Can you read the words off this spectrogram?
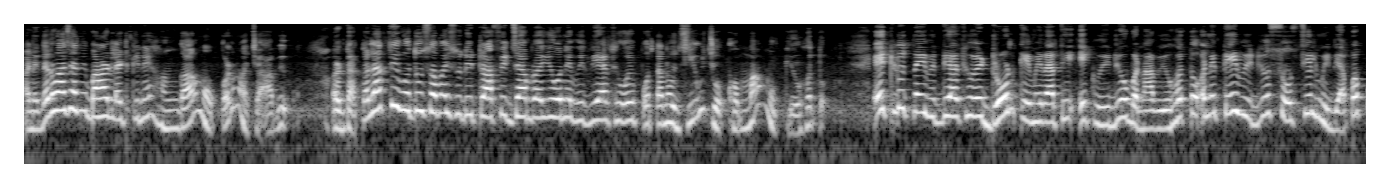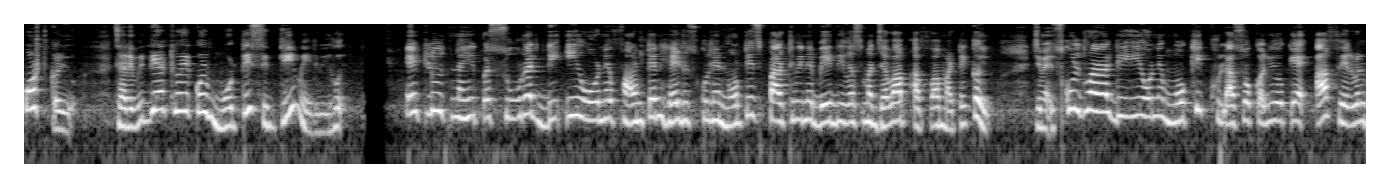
અને દરવાજાની બહાર લટકીને હંગામો પણ મચાવ્યો. અડધા કલાકથી વધુ સમય સુધી ટ્રાફિક જામ રહ્યો અને વિદ્યાર્થીઓએ પોતાનો જીવ જોખમમાં મૂક્યો હતો. એટલું જ નહીં, વિદ્યાર્થીઓએ ડ્રોન કેમેરાથી એક વીડિયો બનાવ્યો હતો અને તે વીડિયો સોશિયલ મીડિયા પર પોસ્ટ કર્યો, જ્યારે વિદ્યાર્થીઓએ કોઈ મોટી સિદ્ધિ મેળવી હોય. એટલું જ નહીં, પણ સુરત ડીઈઓને ફાઉન્ટેન હેડ સ્કૂલને નોટિસ પાઠવીને બે દિવસમાં જવાબ આપવા માટે કહ્યું, જેમાં સ્કૂલ દ્વારા ડીઈઓને મૌખિક ખુલાસો કર્યો કે આ ફેરવેલ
